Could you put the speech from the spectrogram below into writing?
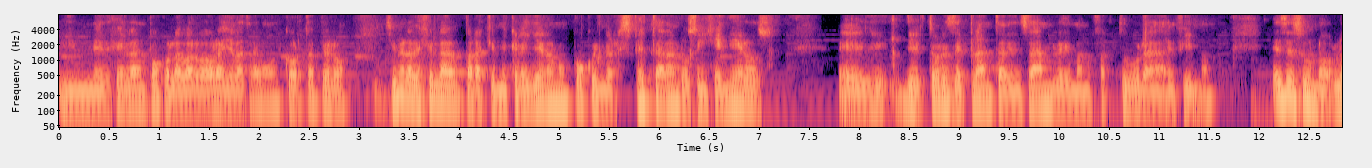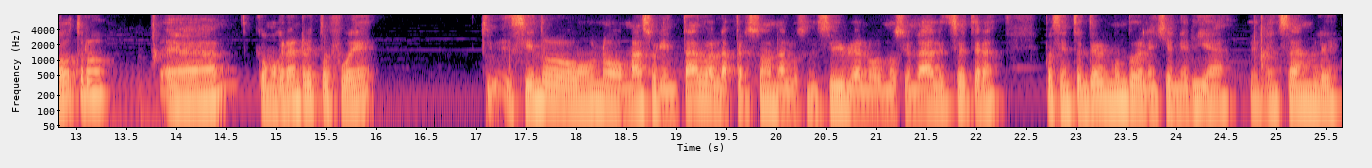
y me dejé la, un poco la barba. Ahora ya la traigo muy corta, pero sí me la dejé la, para que me creyeran un poco y me respetaran los ingenieros, eh, directores de planta, de ensamble, de manufactura, en fin, ¿no? Ese es uno. Lo otro, como gran reto fue siendo uno más orientado a la persona, a lo sensible, a lo emocional, etcétera, pues entender el mundo de la ingeniería, el ensamble,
